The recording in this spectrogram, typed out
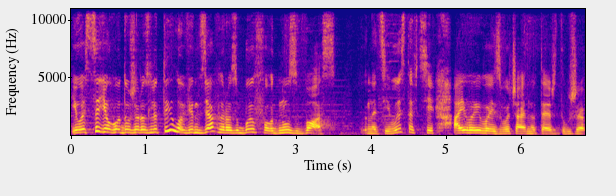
І ось це його дуже розлютило. Він взяв і розбив одну з вас на цій виставці. Ай Вейвей, звичайно, теж дуже.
